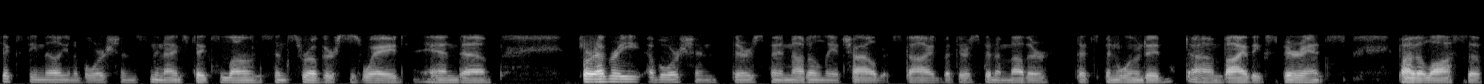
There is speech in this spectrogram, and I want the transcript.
60 million abortions in the United States alone since Roe versus Wade, and uh, for every abortion, there's been not only a child that's died, but there's been a mother that's been wounded um, by the experience, by the loss of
